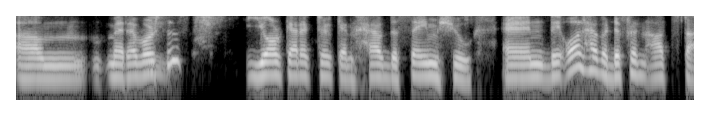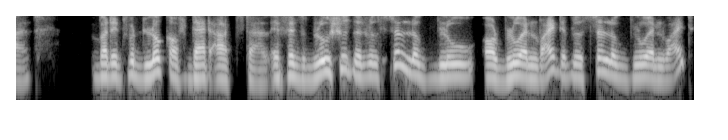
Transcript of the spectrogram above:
um, metaverses your character can have the same shoe and they all have a different art style but it would look of that art style. If it's blue shoes it will still look blue or blue and white. It will still look blue and white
